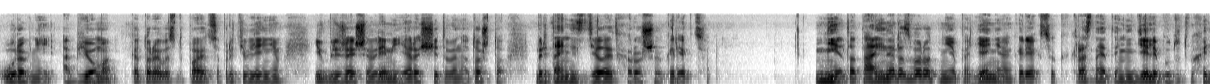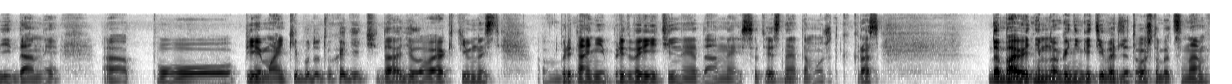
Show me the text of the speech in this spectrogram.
уровней объема, которые выступают сопротивлением, и в ближайшее время я рассчитываю на то, что британец сделает хорошую коррекцию не тотальный разворот, не падение, а коррекцию. Как раз на этой неделе будут выходить данные по PMI будут выходить, да, деловая активность в Британии, предварительные данные, соответственно, это может как раз добавить немного негатива для того, чтобы цена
